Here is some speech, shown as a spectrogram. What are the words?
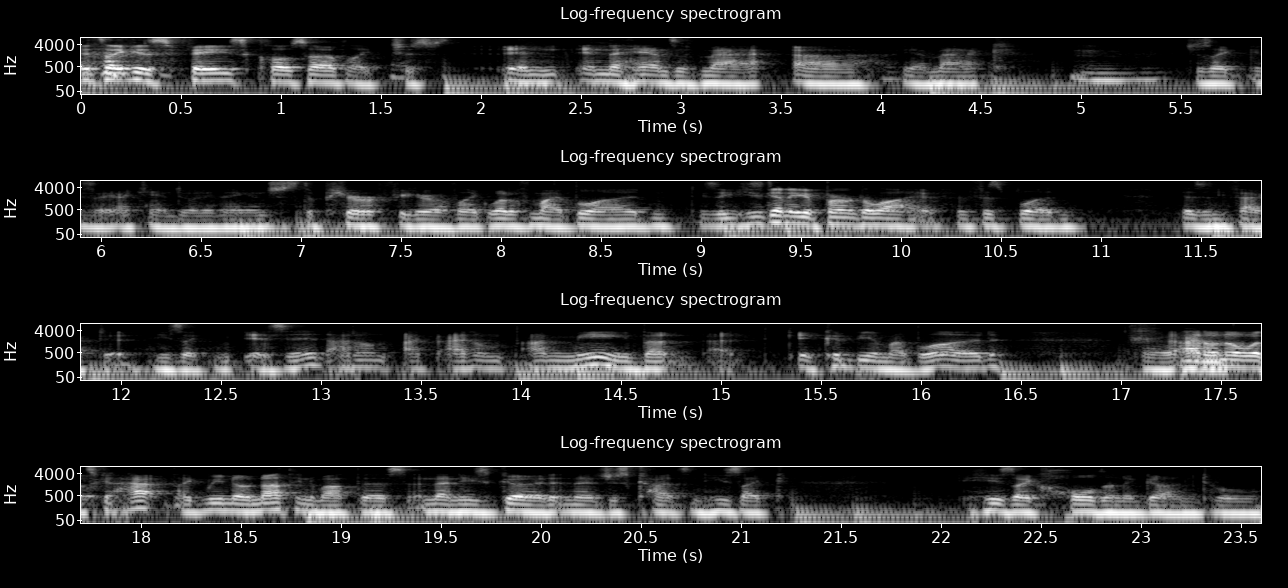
it's like his face close up, like just in in the hands of Mac. Uh, yeah, Mac. Mm. Just like he's like, I can't do anything, and just the pure fear of like, what if my blood? He's like, he's gonna get burned alive if his blood is infected. He's like, is it? I don't, I, I don't, I'm me, but I, it could be in my blood. Or, I don't mm. know what's gonna happen. Like we know nothing about this, and then he's good, and then it just cuts, and he's like. He's like holding a gun to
